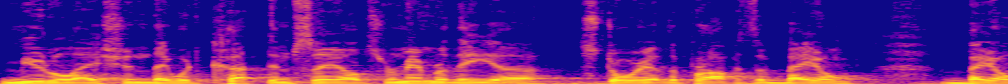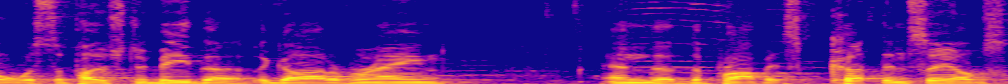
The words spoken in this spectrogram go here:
mutilation. They would cut themselves. Remember the uh, story of the prophets of Baal? Baal was supposed to be the, the god of rain, and the, the prophets cut themselves.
